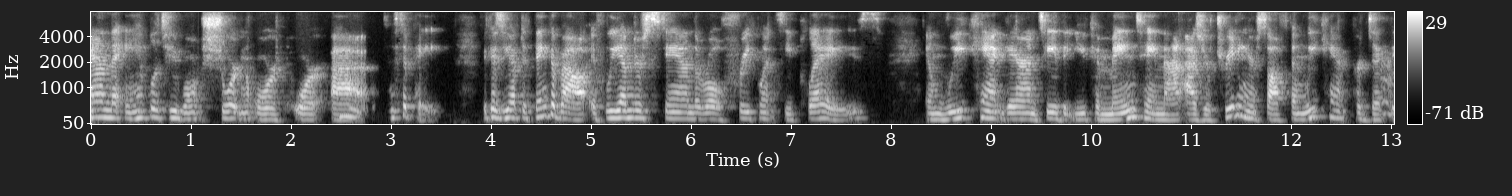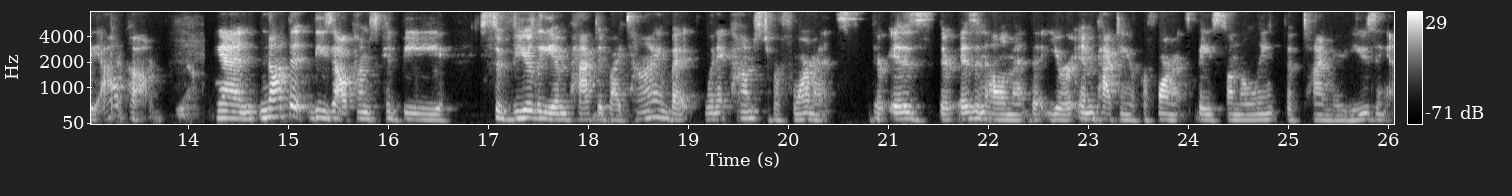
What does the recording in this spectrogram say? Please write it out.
and the amplitude won't shorten or, or uh, mm-hmm. dissipate. Because you have to think about if we understand the role frequency plays and we can't guarantee that you can maintain that as you're treating yourself, then we can't predict the outcome. Yeah. And not that these outcomes could be severely impacted by time, but when it comes to performance, there is there is an element that you're impacting your performance based on the length of time you're using it.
